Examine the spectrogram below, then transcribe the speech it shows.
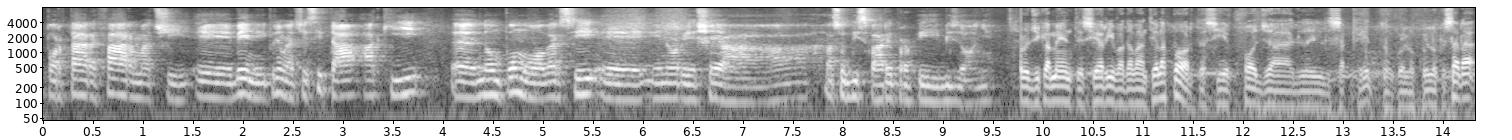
portare farmaci e beni di prima necessità a chi eh, non può muoversi e, e non riesce a, a soddisfare i propri bisogni. Logicamente si arriva davanti alla porta, si appoggia il, il sacchetto, quello, quello che sarà,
